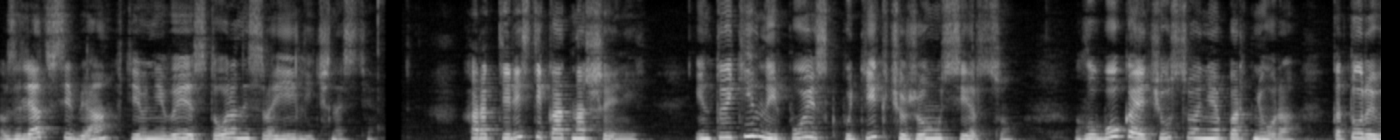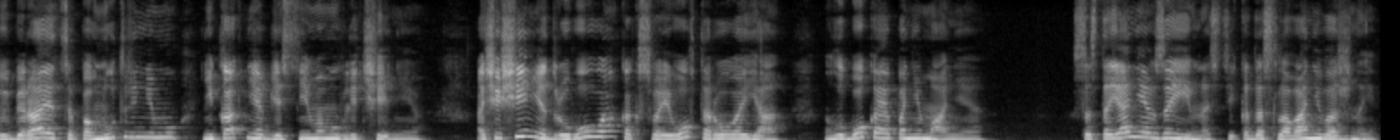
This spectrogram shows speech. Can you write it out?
взгляд в себя, в теневые стороны своей личности. Характеристика отношений – Интуитивный поиск пути к чужому сердцу. Глубокое чувствование партнера, который выбирается по внутреннему, никак не объяснимому влечению. Ощущение другого, как своего второго «я», глубокое понимание. Состояние взаимности, когда слова не важны.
